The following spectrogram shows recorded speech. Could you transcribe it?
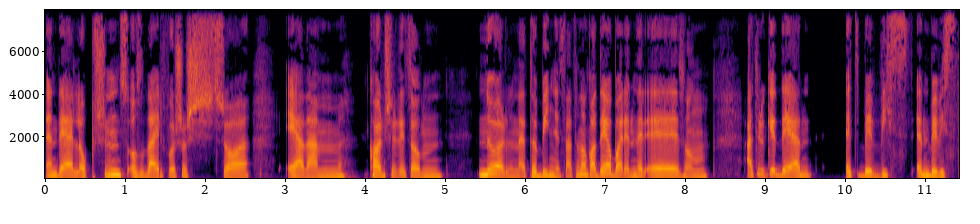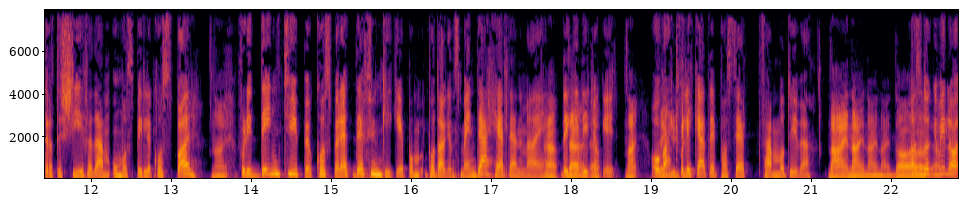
en del options, og så derfor så, så er de kanskje litt sånn nølende til å binde seg til noe. Det er jo bare en eh, sånn Jeg tror ikke det er en, et bevisst, en bevisst strategi fra dem om å spille kostbar. Nei. Fordi den type kostbarhet, det funker ikke på, på dagens menn. Det er jeg helt enig med deg i. Ja, det det er- gidder ikke ja. dere. Nei, Og i det hvert fall ikke etter passert 25. Nei, nei, nei. nei. Da, Altså, dere ja. vil ha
